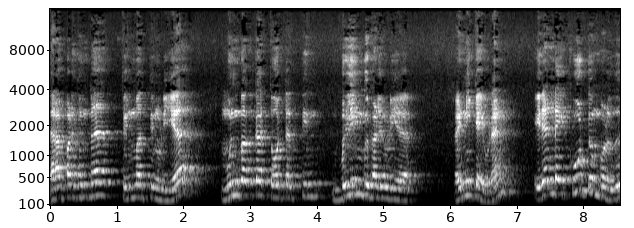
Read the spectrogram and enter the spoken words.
தரப்படுகின்ற திண்மத்தினுடைய முன்பக்க தோற்றத்தின் விளிம்புகளினுடைய எண்ணிக்கையுடன் இரண்டை கூட்டும் பொழுது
